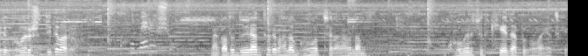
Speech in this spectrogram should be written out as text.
একটু ঘুমের ওষুধ দিতে পারো? ঘুমের ওষুধ? না গত দুই রাত ধরে ভালো ঘুম হচ্ছে না। ভাবলাম ঘুমের ওষুধ খেয়ে তারপর ঘুমাই আজকে।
